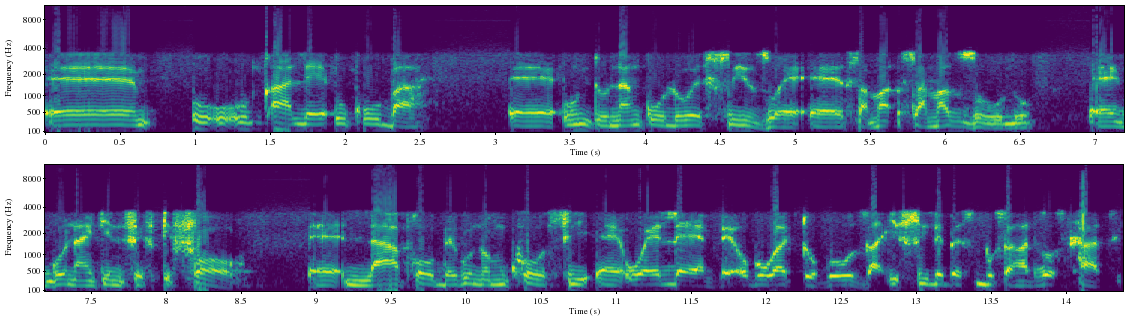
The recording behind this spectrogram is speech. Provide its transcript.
eh uqale ukuba eh undunankulu wesizwe eh, sama- samaZulu ngo1954 eh lapho bekunomkhosi eh, welembe obukadukuza isile besibusa ngaleso sikhathi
